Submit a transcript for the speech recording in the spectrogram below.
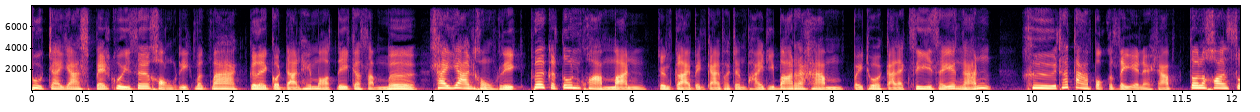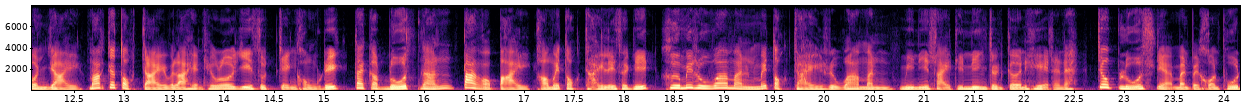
ถูกใจยาน Space Cruiser ของริกมากๆ ก็เลยกดดันให้มอร์ตี้กับซัมเมอร์ใช้ยานของริกเพื่อกระตุ้นความมัน จนกลายเป็นการผจญภัยที่บ้าระหำไปทั่วกาแล็กซีซะอย่างนั้น คือถ้าตามปกตินะครับ ตัวละครส่วนใหญ่มักจะตกใจเวลาเห็นเทคโนโลยีสุดเจ๋งของริก แต่กับบรูซนั้นต่างออกไป เขาไม่ตกใจเลยสักนิด คือไม่รู้ว่ามันไม่ตกใจหรือว่ามันมีนิสัยที่นิ่งจนเกินเหตุนะ เจ้าบลูซเนี่ยมันเป็นคนพูด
